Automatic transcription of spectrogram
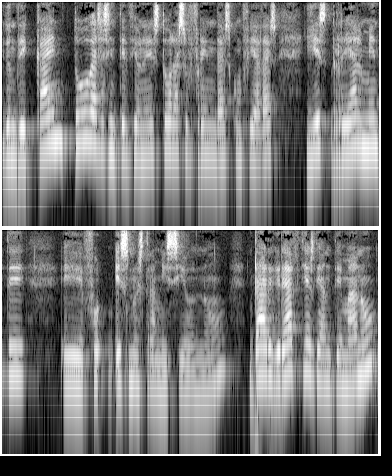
y donde caen todas las intenciones, todas las ofrendas confiadas y es realmente eh, es nuestra misión, ¿no? Dar gracias de antemano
